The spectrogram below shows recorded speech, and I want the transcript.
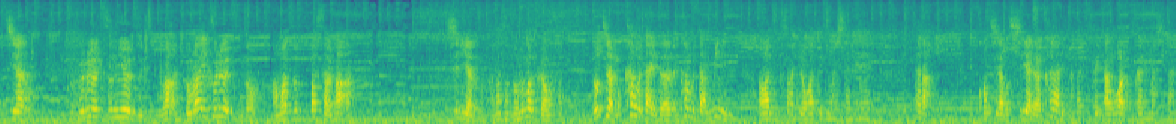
こちらフルーツミューズにはドライフルーツの甘酸っぱさがシリアルの硬さとうまく合わさってどちらも噛むタイプなので噛むたびに甘酸っぱさが広がってきましたね。ただこちらもシリアルがかなり硬くて顎が疲れましたが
